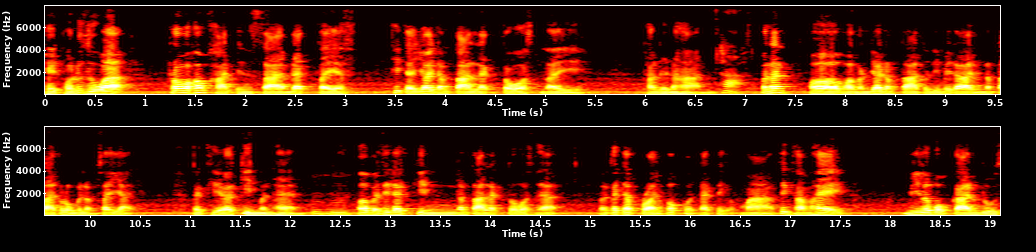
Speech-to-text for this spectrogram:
เหตุผลก็คือว่า เพราะว่าเขาขาดเอนไซม์แลคเตสที่จะย่อยน้ำตาลแลคโตสในทางเดินอาหารค่ะเพราะฉะนั้นพอพอมันย่อยน้ำตาลตัวนี้ไม่ได้เนี่ยน้ำตาลก็ลงไปลำไส้ใหญ่แบคทีเรียก็กินมันแทนอือฮึเพราะแบคทีเรียกินน้ำตาลแลคโตสเนี่ยมันก็จะปล่อยพวกกรดแลคติกออกมา ซึ่งทำให้มีระบบการดูด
